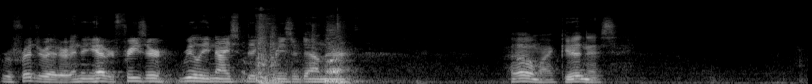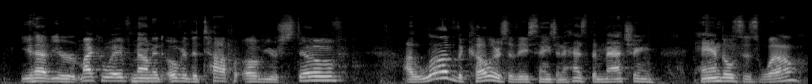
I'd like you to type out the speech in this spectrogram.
refrigerator. And then you have your freezer, really nice big freezer down there. Oh my goodness. You have your microwave mounted over the top of your stove. I love the colors of these things and it has the matching handles as well.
